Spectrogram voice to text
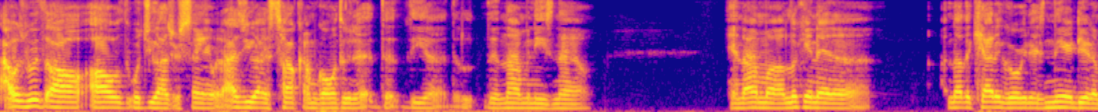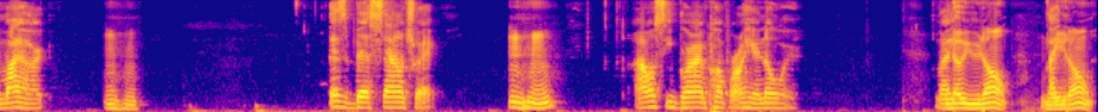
I was with all all what you guys were saying, but as you guys talk, I'm going through the the the uh, the, the nominees now, and I'm uh, looking at uh, another category that's near and dear to my heart. Mm-hmm. That's best soundtrack. Mm-hmm. I don't see Brian Pumper on here nowhere. Like, no, you don't. No, like- you don't.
